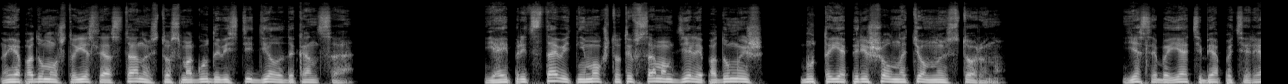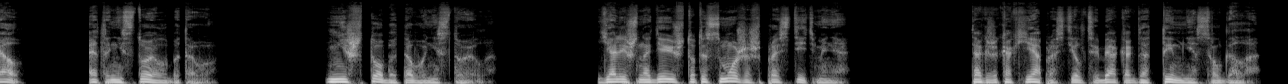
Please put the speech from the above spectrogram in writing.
Но я подумал, что если останусь, то смогу довести дело до конца. Я и представить не мог, что ты в самом деле подумаешь, будто я перешел на темную сторону. Если бы я тебя потерял, это не стоило бы того. Ничто бы того не стоило. Я лишь надеюсь, что ты сможешь простить меня так же, как я простил тебя, когда ты мне солгала.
